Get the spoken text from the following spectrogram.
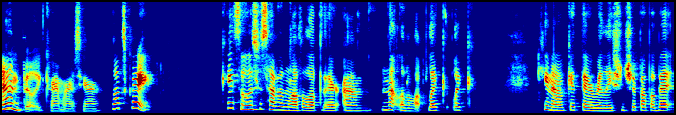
And Billy Kramer is here. That's great. Okay, so let's just have them level up their um not level up, like like you know, get their relationship up a bit.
